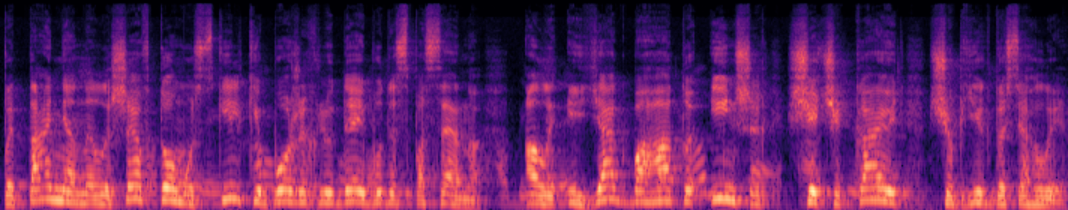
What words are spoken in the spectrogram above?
Питання не лише в тому, скільки Божих людей буде спасено, але і як багато інших ще чекають, щоб їх досягли.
